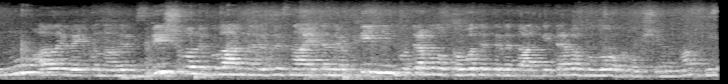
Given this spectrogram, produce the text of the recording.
Ну, але виконали. Збільшували була, ви знаєте, необхідність, бо треба було проводити видатки, і треба було гроші. У нас їх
